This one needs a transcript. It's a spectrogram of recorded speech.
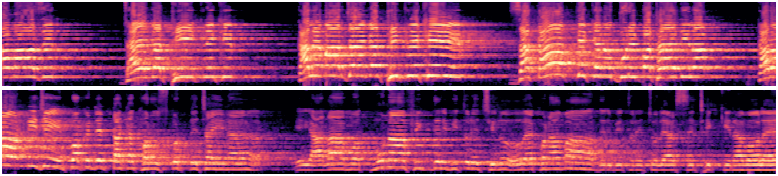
নামাজের জায়গা ঠিক রেখি, কালেমার জায়গা ঠিক রেখি জাকাতকে কেন দূরে পাঠায় দিলাম? কারণ নিজের পকেটের টাকা খরচ করতে চাই না। এই আলামত মুনাফিকদের ভিতরে ছিল, এখন আমাদের ভিতরে চলে আসছে, ঠিক কিনা বলে?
